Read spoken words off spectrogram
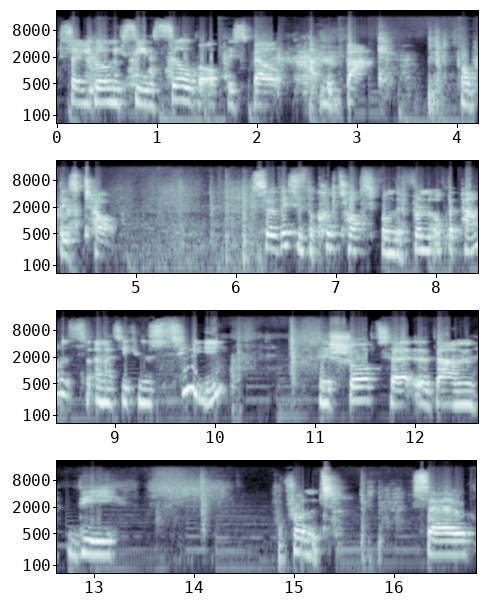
so you'd only see the silver of this belt at the back of this top. So this is the cut-off from the front of the pants and as you can see it's shorter than the front. So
